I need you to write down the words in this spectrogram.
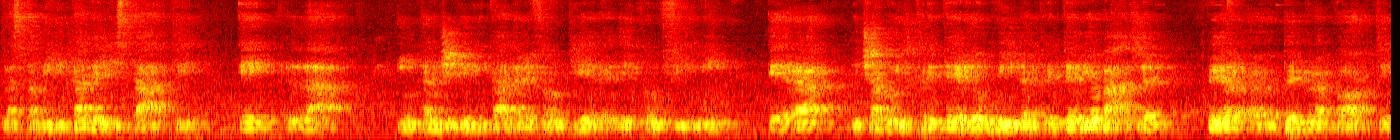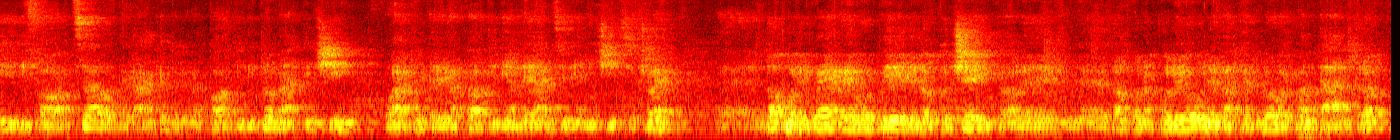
la stabilità degli stati e la intangibilità delle frontiere e dei confini era diciamo, il criterio guida, il criterio base per, eh, per, i rapporti di forza o per, anche per i rapporti diplomatici o anche per i rapporti di alleanze e di amicizia, cioè eh, dopo le guerre europee dell'Ottocento, dopo Napoleone, Waterloo e quant'altro,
